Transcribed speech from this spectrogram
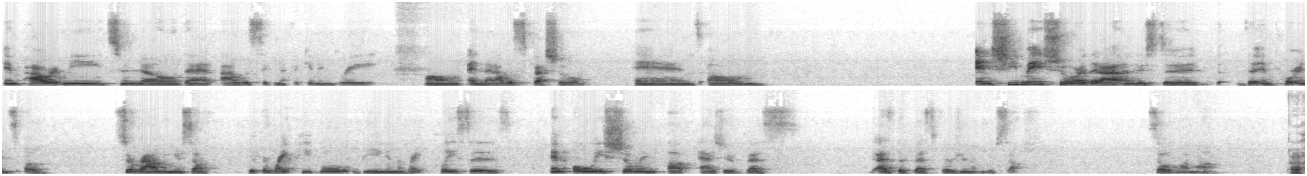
empowered me to know that I was significant and great um, and that I was special. And um, and she made sure that I understood the importance of surrounding yourself with the right people, being in the right places, and always showing up as your best, as the best version of yourself. So my mom. Uh,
